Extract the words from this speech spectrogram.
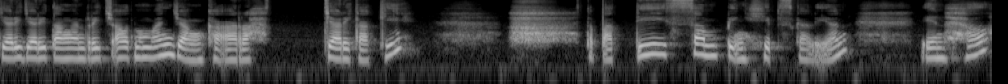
jari-jari tangan reach out memanjang ke arah jari kaki. Tepat di samping hips kalian. Inhale.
